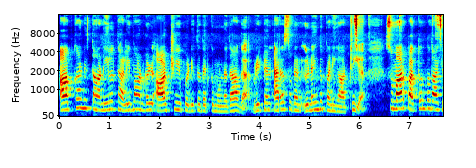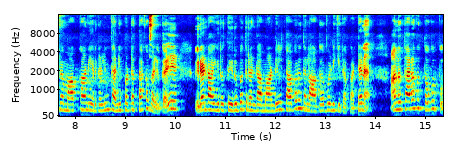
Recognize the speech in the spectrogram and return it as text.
ஆப்கானிஸ்தானில் தலிபான்கள் ஆட்சியை பிடித்ததற்கு முன்னதாக பிரிட்டன் அரசுடன் இணைந்து பணியாற்றிய சுமார் பத்தொன்பதாயிரம் ஆப்கானியர்களின் தனிப்பட்ட தகவல்கள் இரண்டாயிரத்து இருபத்தி ரெண்டாம் ஆண்டில் தவறுதலாக வெளியிடப்பட்டன. அந்த தரவு தொகுப்பு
